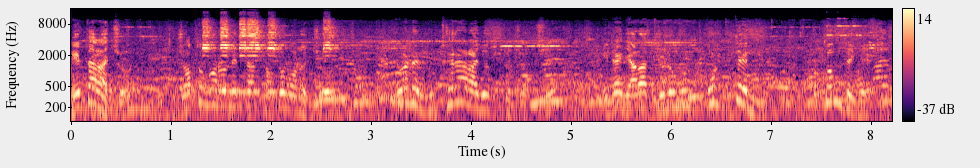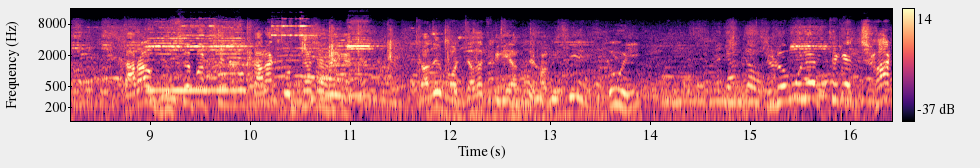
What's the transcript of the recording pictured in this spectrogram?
নেতারা চোর, যত বড় নেতা, তত বড় চোর। এবারে লুঠেরা রাজত্ব চলছে, এটা যারা তৃণমূল করতেন প্রথম থেকে, তারাও বুঝতে পারছেন এবং তারা কোনখাটা হয়ে গেছে তাদের মর্যাদা ফিরিয়ে আনতে হবে। দুই, তৃণমূলের থেকে ছাট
